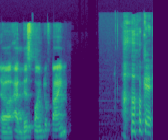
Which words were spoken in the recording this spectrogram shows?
uh, at this point of time. Okay,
